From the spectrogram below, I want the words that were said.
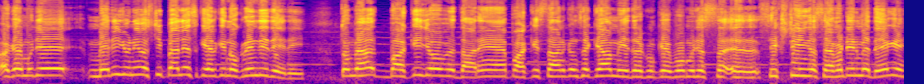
अगर मुझे मेरी यूनिवर्सिटी पहले स्केल की नौकरी नहीं दे रही तो मैं बाकी जो इदारे हैं पाकिस्तान के, उनसे क्या उम्मीद रखूँ कि वो मुझे सिक्सटीन या सेवनटीन में देंगे?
